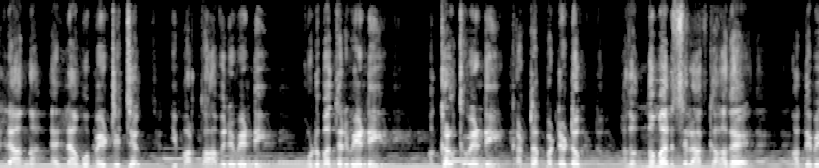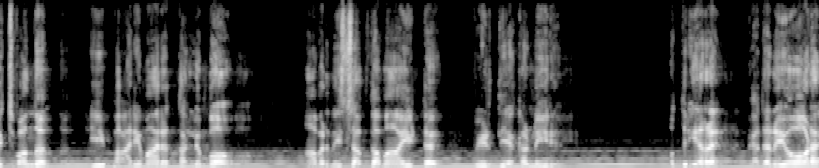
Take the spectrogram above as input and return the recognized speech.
എല്ലാം എല്ലാം ഉപേക്ഷിച്ച് ഈ ഭർത്താവിന് വേണ്ടി കുടുംബത്തിന് വേണ്ടി മക്കൾക്ക് വേണ്ടി കഷ്ടപ്പെട്ടിട്ടും അതൊന്നും മനസ്സിലാക്കാതെ മദ്യപിച്ച് വന്ന് ഈ ഭാര്യമാരെ തല്ലുമ്പോ അവർ നിശബ്ദമായിട്ട് വീഴ്ത്തിയ കണ്ണീര്. ഒത്തിരിയേറെ വേദനയോടെ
